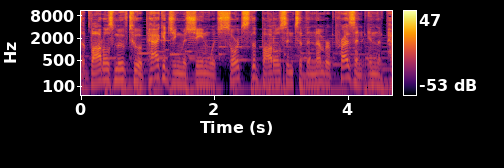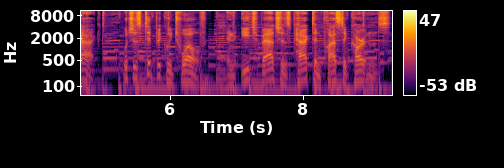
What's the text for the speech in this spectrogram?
the bottles move to a packaging machine which sorts the bottles into the number present in the pack, which is typically 12, and each batch is packed in plastic cartons.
